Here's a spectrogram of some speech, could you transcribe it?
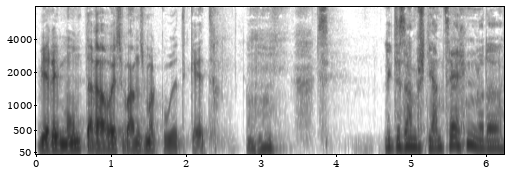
wäre ich munterer, als wenn es mir gut geht. liegt das am Sternzeichen oder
